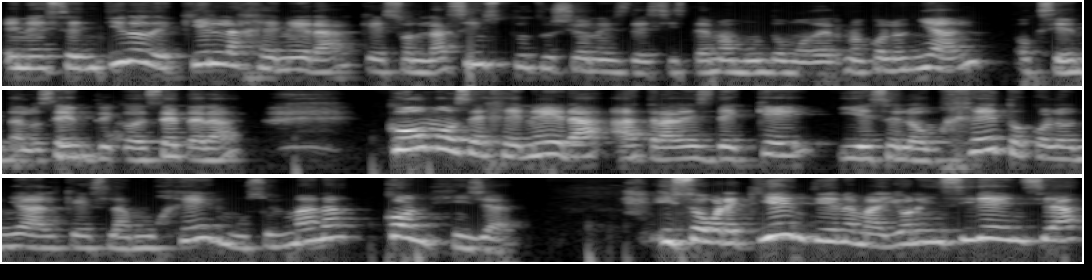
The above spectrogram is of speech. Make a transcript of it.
en el sentido de quién la genera, que son las instituciones del sistema mundo moderno colonial, occidentalocéntrico, etcétera, cómo se genera, a través de qué, y es el objeto colonial, que es la mujer musulmana con hijab y sobre quién tiene mayor incidencia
